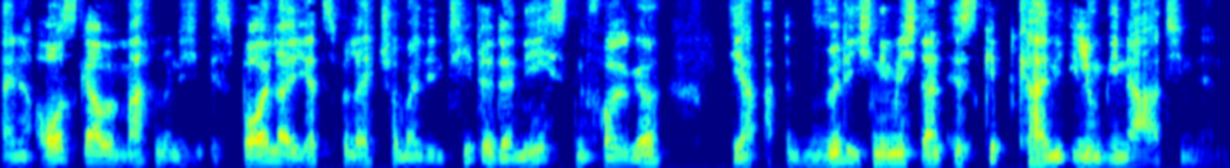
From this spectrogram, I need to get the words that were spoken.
eine Ausgabe machen und ich spoiler jetzt vielleicht schon mal den Titel der nächsten Folge. Die würde ich nämlich dann Es gibt keine Illuminati nennen.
